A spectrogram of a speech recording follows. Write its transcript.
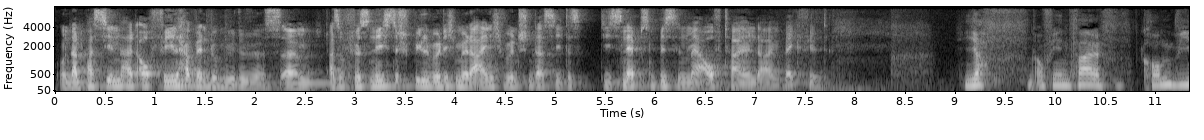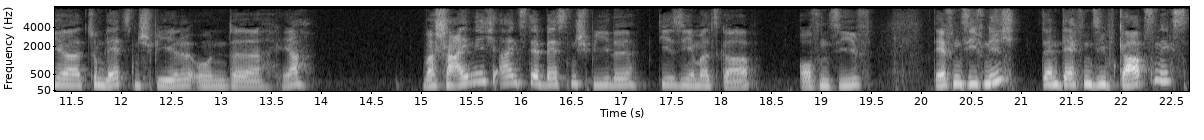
Und dann passieren halt auch Fehler, wenn du müde wirst. Ähm, also fürs nächste Spiel würde ich mir da eigentlich wünschen, dass sie das, die Snaps ein bisschen mehr aufteilen da im Backfield. Ja, auf jeden Fall. Kommen wir zum letzten Spiel und äh, ja, wahrscheinlich eins der besten Spiele, die es jemals gab. Offensiv. Defensiv nicht, denn defensiv gab's nichts.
